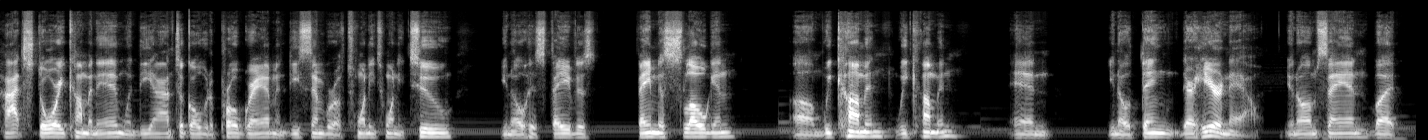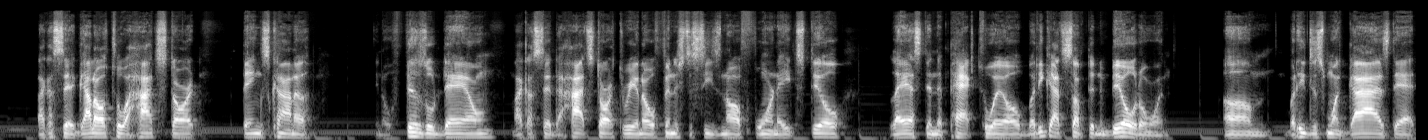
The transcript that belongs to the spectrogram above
hot story coming in when Deion took over the program in December of 2022. You know, his famous famous slogan, um, we coming, we coming. And, you know, thing they're here now. You know what I'm saying? But like I said, got off to a hot start. Things kind of, you know, fizzled down. Like I said, the hot start 3 0, finished the season off 4 and 8, still last in the Pac 12, but he got something to build on. Um, but he just want guys that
